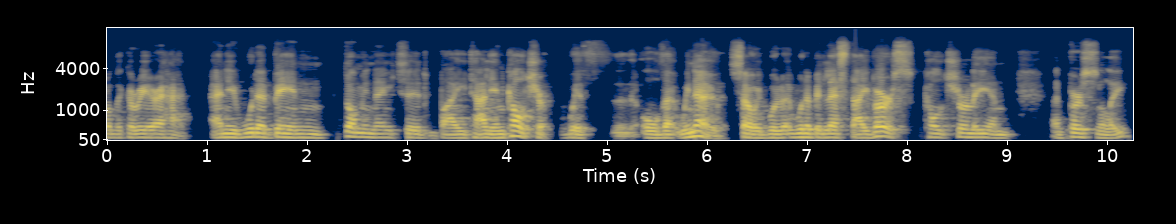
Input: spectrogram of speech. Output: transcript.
from the career I had and it would have been dominated by Italian culture with uh, all that we know. So it would, it would have been less diverse culturally and and personally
